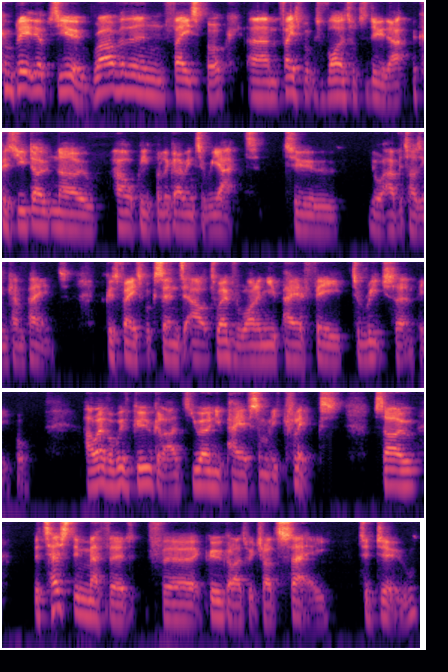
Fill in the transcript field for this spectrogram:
completely up to you. Rather than Facebook, um, Facebook's vital to do that because you don't know how people are going to react to your advertising campaigns because Facebook sends it out to everyone and you pay a fee to reach certain people. However, with Google Ads, you only pay if somebody clicks. So the testing method for Google Ads, which I'd say to do,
